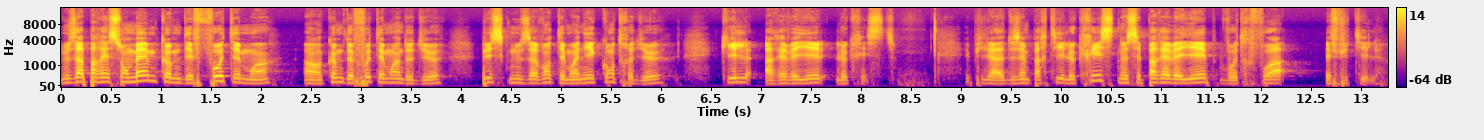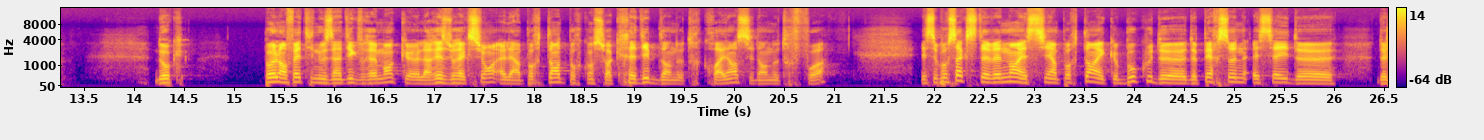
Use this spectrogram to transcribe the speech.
Nous apparaissons même comme des faux témoins, euh, comme de faux témoins de Dieu, puisque nous avons témoigné contre Dieu qu'il a réveillé le Christ. Et puis la deuxième partie, le Christ ne s'est pas réveillé, votre foi est futile. Donc, Paul, en fait, il nous indique vraiment que la résurrection, elle est importante pour qu'on soit crédible dans notre croyance et dans notre foi. Et c'est pour ça que cet événement est si important et que beaucoup de, personnes essayent de, le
